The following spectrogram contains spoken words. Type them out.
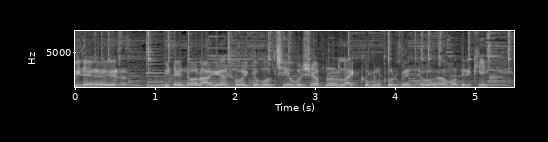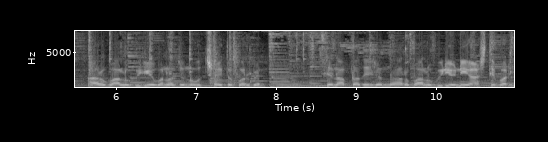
বিদায় নেওয়ার বিদায় নেওয়ার আগে সবাইকে বলছি, অবশ্যই আপনারা লাইক কমেন্ট করবেন এবং আমাদেরকে আরও ভালো ভিডিও বানানোর জন্য উৎসাহিত করবেন। যেন আপনাদের জন্য আরও ভালো ভিডিও নিয়ে আসতে পারি।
